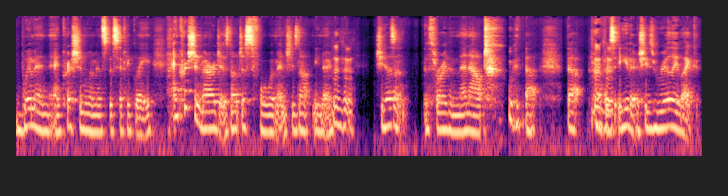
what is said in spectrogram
women and Christian women specifically and Christian marriages, not just for women. She's not, you know, she doesn't throw the men out with that that purpose either. She's really like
